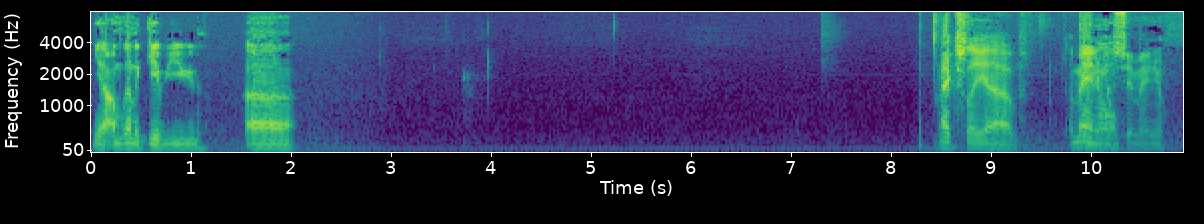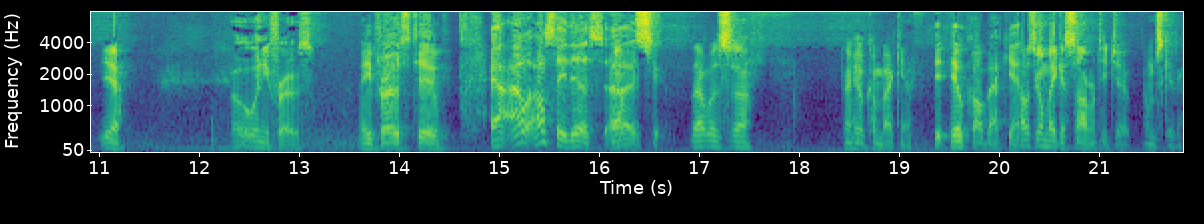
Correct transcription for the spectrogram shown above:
you know, I'm going to give you. Uh, Actually, uh, Emmanuel. Emmanuel. Yeah. Oh, and he froze. He froze too. I'll, I'll say this. That uh, was. That was uh, he'll come back in. He'll call back in. I was going to make a sovereignty joke. I'm just kidding.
